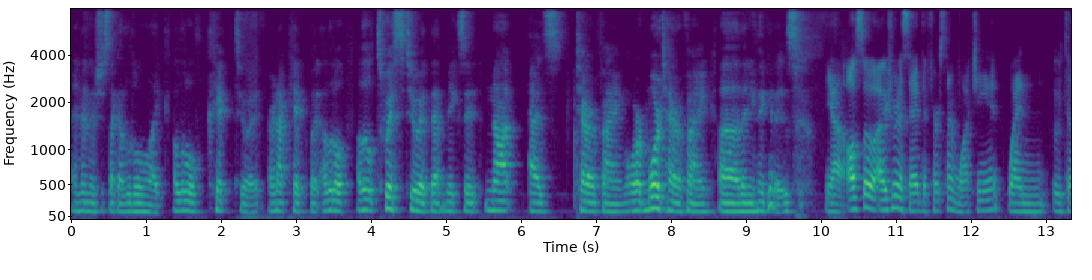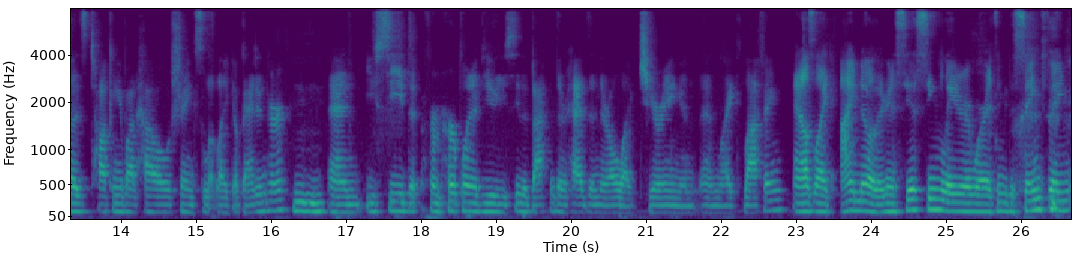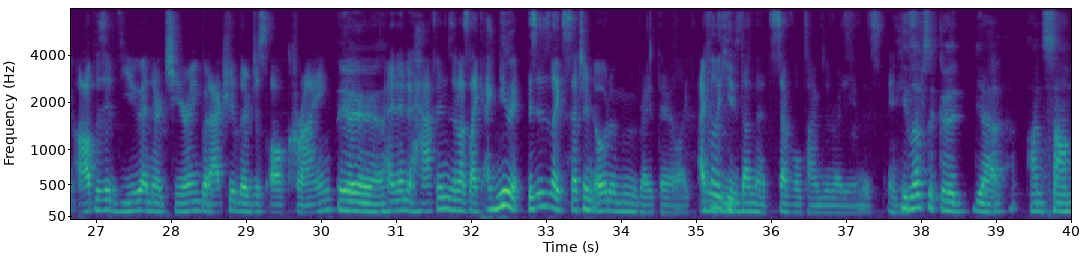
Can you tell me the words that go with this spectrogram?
and then there's just like a little like a little kick to it, or not kick, but a little a little twist to it that makes it not as terrifying or more terrifying uh, than you think it is. Yeah. Also, I just want to say the first time watching it, when Uta is talking about how Shanks like abandoned her, hmm and you see that from her point of view, you see the back of their heads, and they're all like cheering and and like laughing. And I was like, I know they're gonna see a scene later where it's gonna be the same thing, opposite view, and they're cheering, but actually they're just all crying. Yeah, yeah, yeah. And then it happens, and I was like, I knew it. This is like such an Oda move right there. Like I feel like Mhm. he's done that several times already in this. In He his- loves a good yeah ensemble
